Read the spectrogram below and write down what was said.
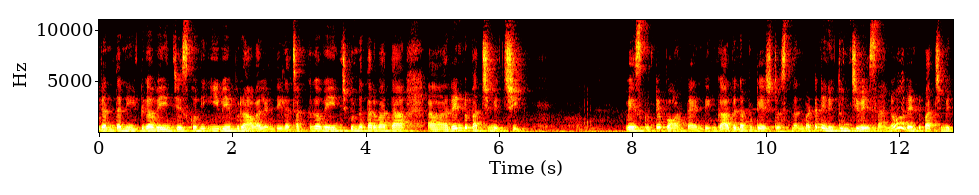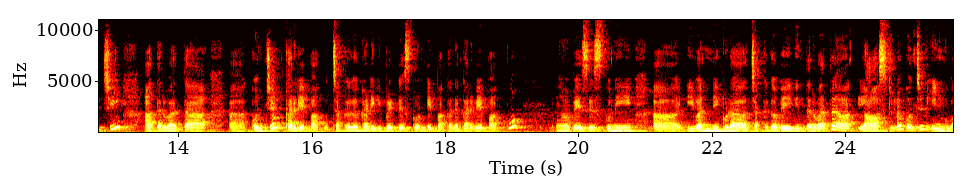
ఇదంతా నీట్గా వేయించేసుకొని ఈ వేపు రావాలండి. ఇలా చక్కగా వేయించుకున్న తర్వాత రెండు పచ్చిమిర్చి వేసుకుంటే బాగుంటాయండి. ఇంకా అదనపు టేస్ట్ వస్తుంది అనమాట నేను తుంచి వేశాను రెండు పచ్చిమిర్చి ఆ తర్వాత కొంచెం కరివేపాకు. చక్కగా కడిగి పెట్టేసుకోండి పక్కన కరివేపాకు. వేసేసుకుని ఇవన్నీ కూడా చక్కగా వేగిన తర్వాత లాస్ట్లో కొంచెం ఇంగువ.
